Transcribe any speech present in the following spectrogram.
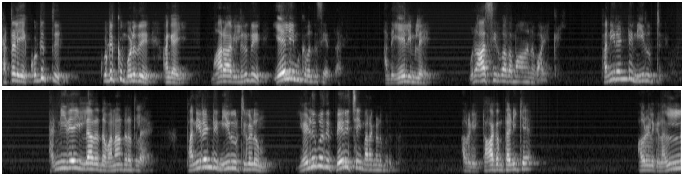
கட்டளையை கொடுத்து கொடுக்கும் பொழுது அங்கே மாறாவிலிருந்து ஏலீமுக்கு வந்து சேர்ந்தார். அந்த ஏலீமிலே ஒரு ஆசீர்வாதமான வாழ்க்கை. பனிரெண்டு நீரூற்று. தண்ணீரே இல்லாத அந்த வனாந்திரத்தில் பனிரெண்டு நீரூற்றுகளும் எழுபது பேரிச்சை மரங்களும் இருந்தது. அவர்கள் தாகம் தணிக்க அவர்களுக்கு நல்ல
